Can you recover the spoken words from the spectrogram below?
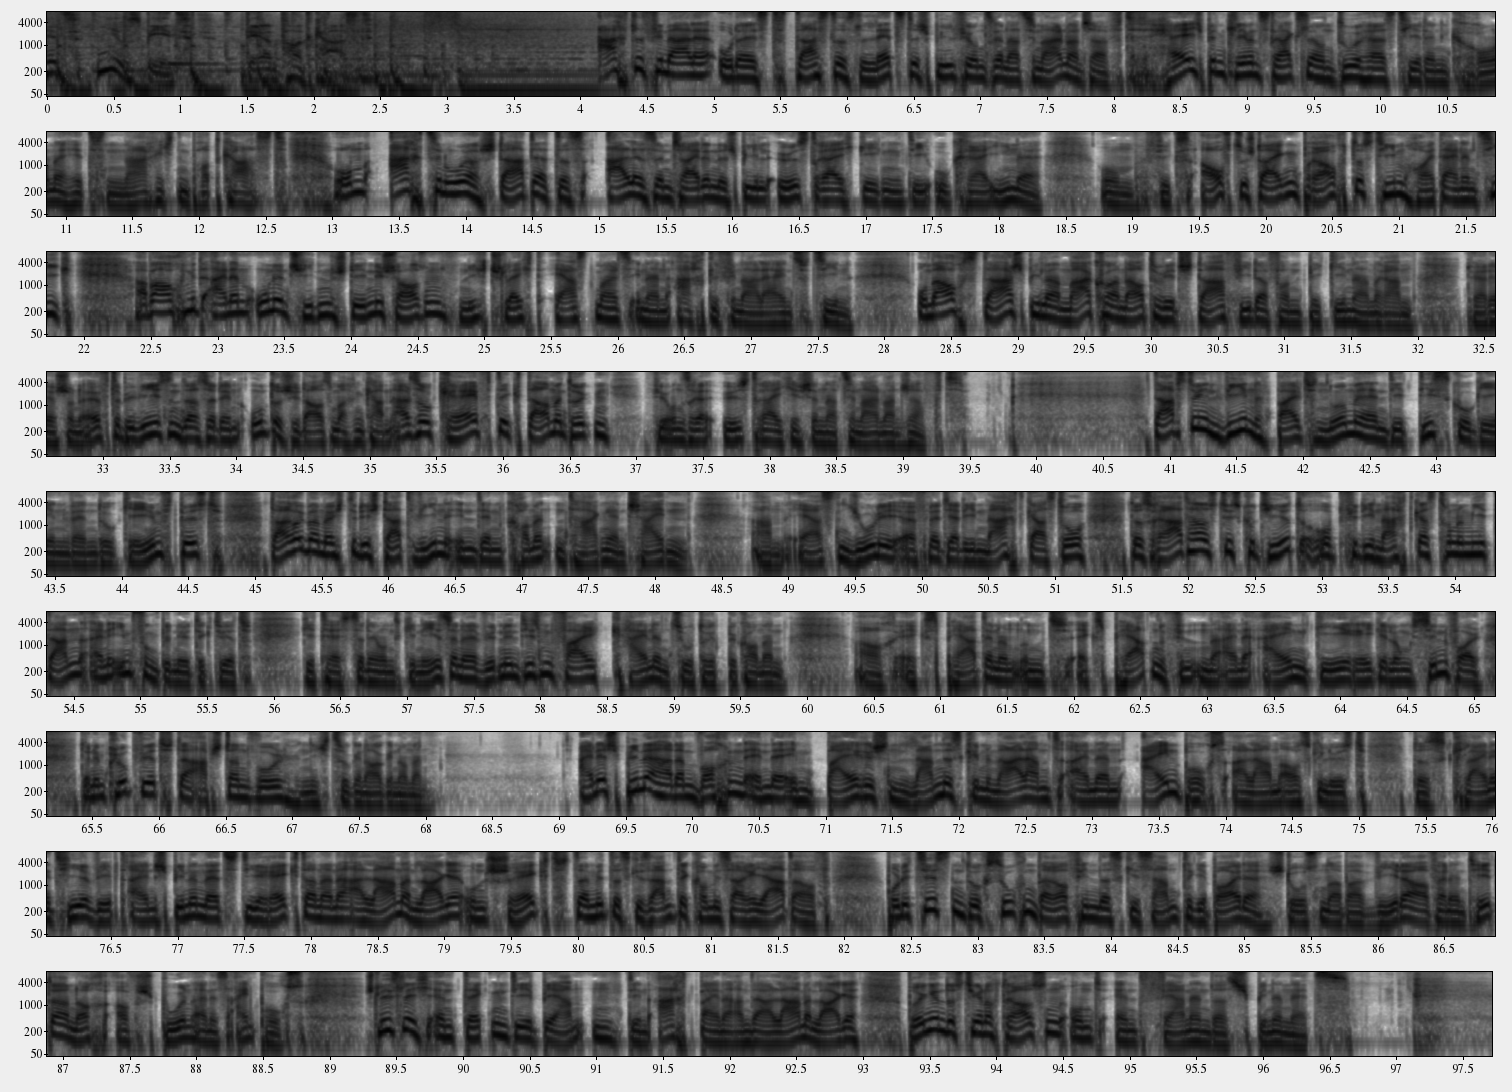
Hit Newsbeat, der Podcast. Achtelfinale oder ist das das letzte Spiel für unsere Nationalmannschaft? Hey, ich bin Clemens Draxler und du hörst hier den Krone-Hit Nachrichten-Podcast. Um 18 Uhr startet das alles entscheidende Spiel Österreich gegen die Ukraine. Um fix aufzusteigen, braucht das Team heute einen Sieg. Aber auch mit einem Unentschieden stehen die Chancen nicht schlecht, erstmals in ein Achtelfinale einzuziehen. Und auch Starspieler Marco Arnautovic darf wieder von Beginn an ran. Der hat ja schon öfter bewiesen, dass er den Unterschied ausmachen kann. Also kräftig Daumen drücken für unsere österreichische Nationalmannschaft. Darfst du in Wien bald nur mehr in die Disco gehen, wenn du geimpft bist? Darüber möchte die Stadt Wien in den kommenden Tagen entscheiden. Am 1. Juli öffnet ja die Nachtgastro. Das Rathaus diskutiert, ob für die Nachtgastronomie dann eine Impfung benötigt wird. Getestete und Genesene würden in diesem Fall keinen Zutritt bekommen. Auch Expertinnen und Experten finden eine 1G-Regelung sinnvoll, denn im Club wird der Abstand wohl nicht so genau genommen. Eine Spinne hat am Wochenende im bayerischen Landeskriminalamt einen Einbruchsalarm ausgelöst. Das kleine Tier webt ein Spinnennetz direkt an einer Alarmanlage und schreckt damit das gesamte Kommissariat auf. Polizisten durchsuchen daraufhin das gesamte Gebäude, stoßen aber weder auf einen Täter noch auf Spuren eines Einbruchs. Schließlich entdecken die Beamten den Achtbeiner an der Alarmanlage, bringen das Tier nach draußen und entfernen das Spinnennetz.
